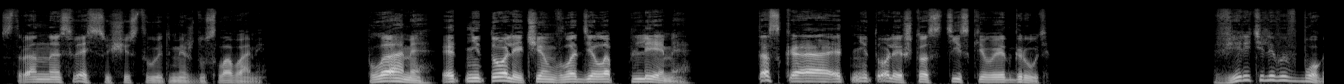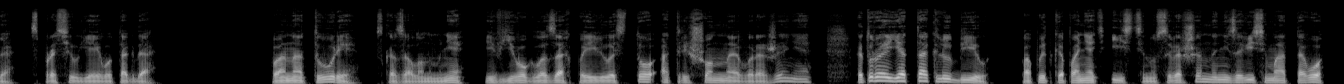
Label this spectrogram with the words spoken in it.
Странная связь существует между словами. Пламя — это не то ли, чем владело племя. Тоска — это не то ли, что стискивает грудь. «Верите ли вы в Бога?» — спросил я его тогда. «По натуре», — сказал он мне, и в его глазах появилось то отрешенное выражение, которое я так любил, попытка понять истину, совершенно независимо от того,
